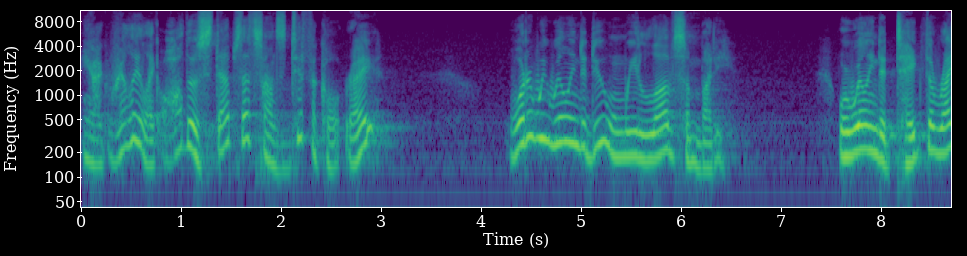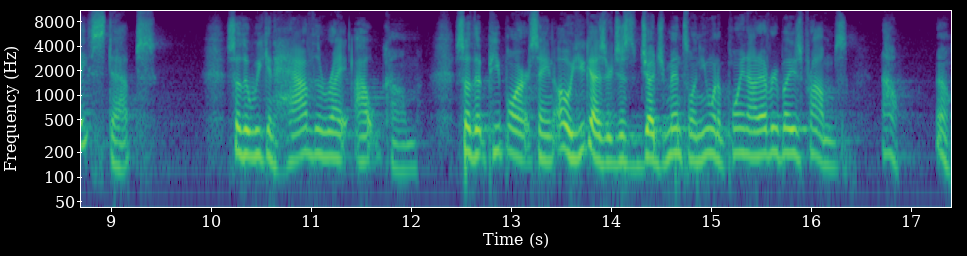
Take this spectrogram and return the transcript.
And you're like, really? Like all those steps? That sounds difficult, right? What are we willing to do when we love somebody? We're willing to take the right steps so that we can have the right outcome, so that people aren't saying, oh, you guys are just judgmental and you want to point out everybody's problems. No, no.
